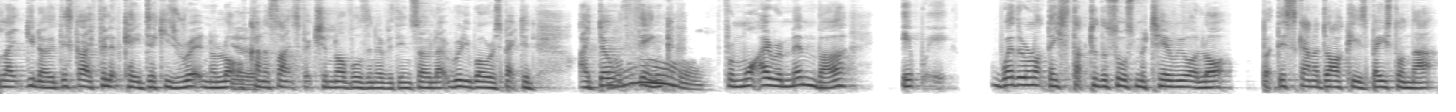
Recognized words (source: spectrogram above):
like you know this guy Philip K. Dick. He's written a lot of kind of science fiction novels and everything. So like really well respected. I don't think Oh. from what I remember, it, it- whether or not they stuck to the source material a lot, but this Scanner Darkly is based on that.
